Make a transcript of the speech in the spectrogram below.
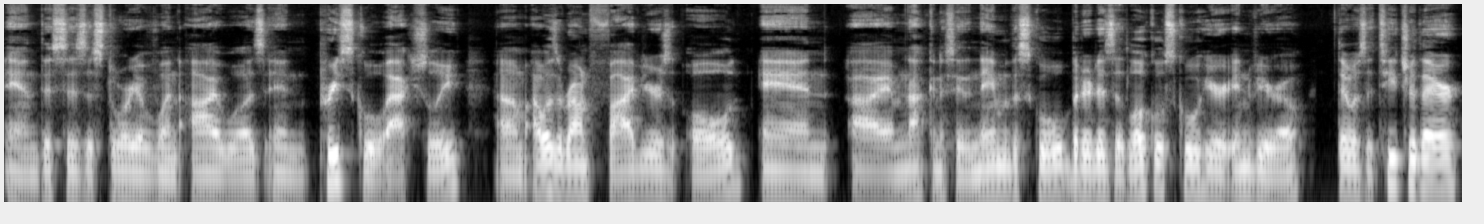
And this is a story of when I was in preschool, actually. Um, I was around five years old, and I am not going to say the name of the school, but it is a local school here in Vero. There was a teacher there,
